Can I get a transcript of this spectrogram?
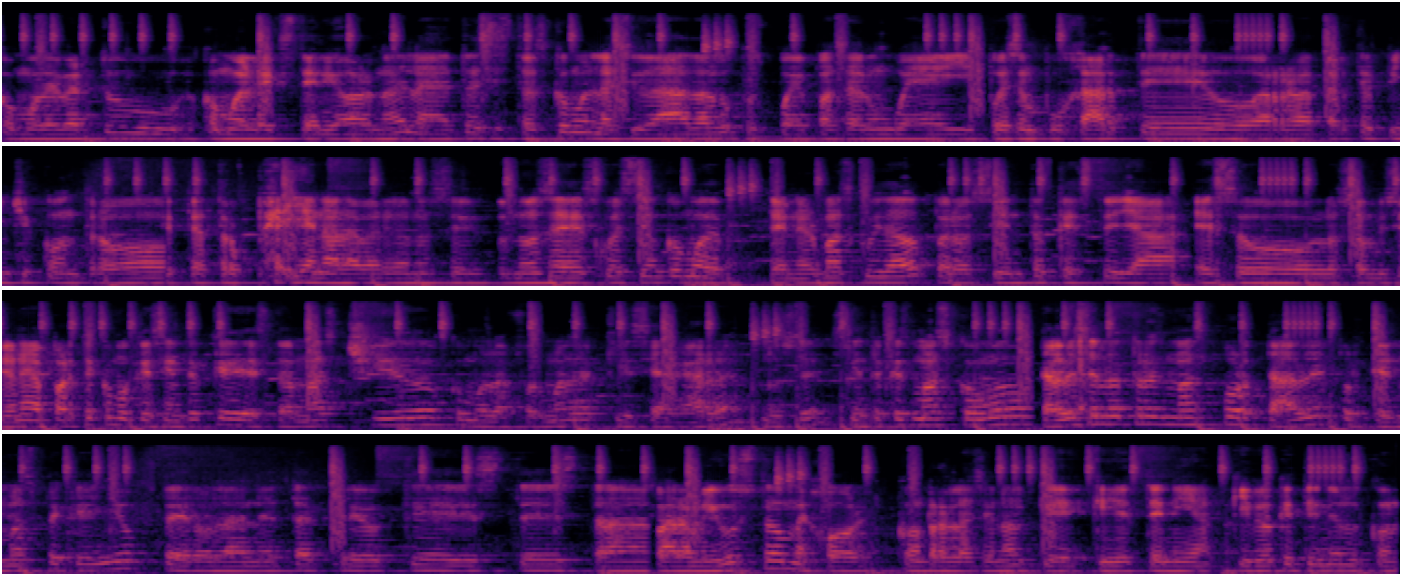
como de ver tu, como el exterior, ¿no? La neta, si estás como en la ciudad o algo, pues puede pasar un güey pues empujarte o arrebatarte el pinche control, que te atropellen a la verga, no sé. Pues no sé, es cuestión como de tener más cuidado, pero siento que este ya eso lo soluciona. Y aparte como que siento que está más chido como la forma en la que se agarra, no sé, siento que es más cómodo. Tal vez el otro es más portable porque es más pequeño, pero la neta creo que este está, para mi gusto, mejor con relación al que, que yo tenía. Aquí veo que tiene con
